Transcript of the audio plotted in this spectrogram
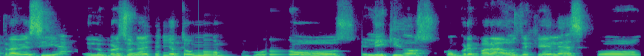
travesía. En lo personal, yo tomo puros líquidos con preparados de geles, con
